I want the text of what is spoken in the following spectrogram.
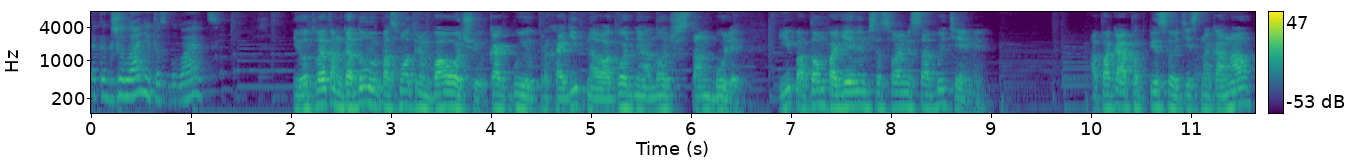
так как желания-то сбываются. И вот в этом году мы посмотрим воочию, как будет проходить новогодняя ночь в Стамбуле. И потом поделимся с вами событиями. А пока подписывайтесь на канал,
